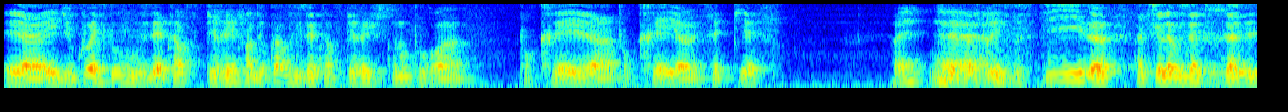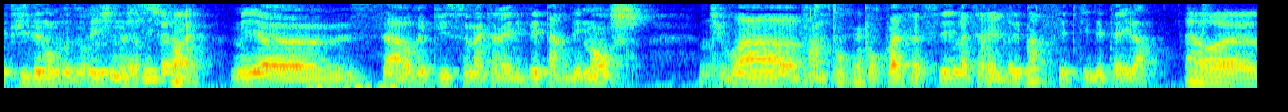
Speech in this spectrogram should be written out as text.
Et, euh, et du coup, est-ce que vous vous êtes inspiré, enfin, de quoi vous vous êtes inspiré justement pour, pour créer, pour créer euh, cette pièce? Vous êtes inspiré de vos styles? Parce que là, vous, êtes, vous avez puisé dans vos origines Bien aussi. sûr. Ouais. Mais euh, ça aurait pu se matérialiser par des manches, tu Ouais. vois. euh, Enfin, pour- pourquoi ça s'est matérialisé par ces petits détails-là? Alors, euh,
